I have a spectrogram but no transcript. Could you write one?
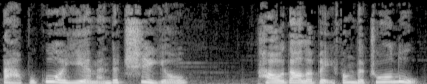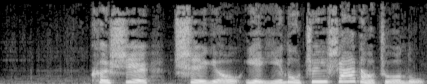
打不过野蛮的蚩尤，逃到了北方的涿鹿。可是蚩尤也一路追杀到涿鹿。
